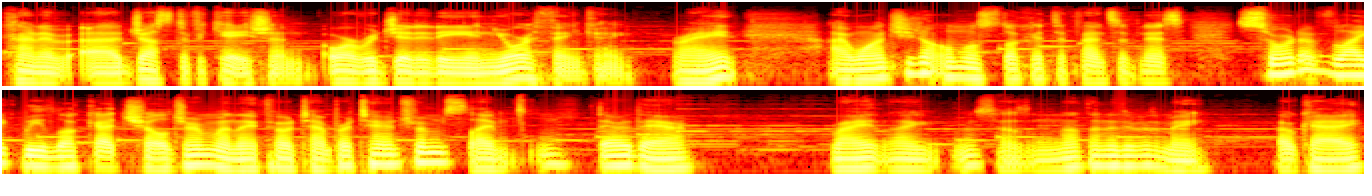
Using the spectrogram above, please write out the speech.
kind of uh, justification or rigidity in your thinking, right? I want you to almost look at defensiveness sort of like we look at children when they throw temper tantrums, like mm, they're there, right? Like this has nothing to do with me, okay?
